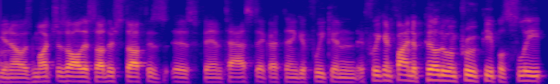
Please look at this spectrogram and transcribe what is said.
you Uh, know as much as all this other stuff is is fantastic i think if we can if we can find a pill to improve people's sleep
